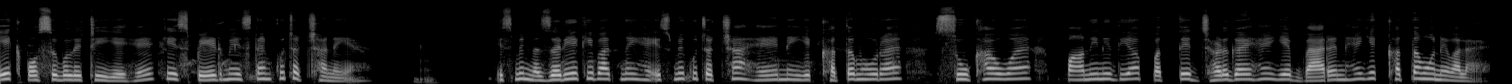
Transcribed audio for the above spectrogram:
एक पॉसिबिलिटी ये है कि इस पेड़ में इस टाइम कुछ अच्छा नहीं है। इसमें नज़रिए की बात नहीं है इसमें कुछ अच्छा है नहीं। ये ख़त्म हो रहा है सूखा हुआ है पानी नहीं दिया पत्ते झड़ गए हैं ये बैरन है ये ख़त्म होने वाला है।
